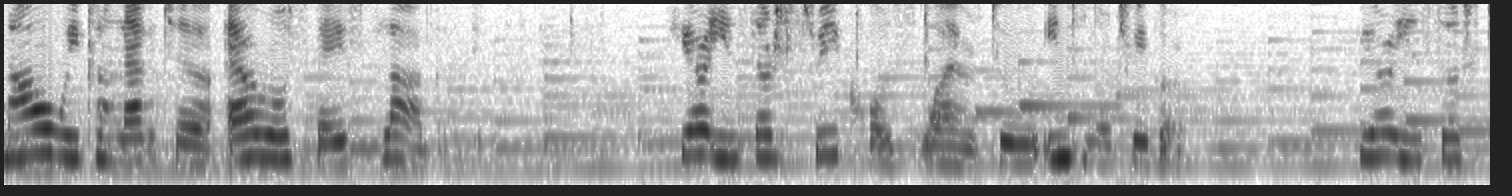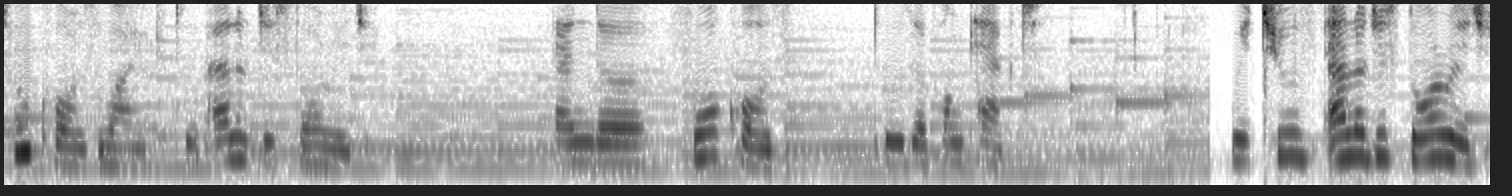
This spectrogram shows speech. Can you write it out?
Now we connect the aerospace plug. Here insert 3 coils wire to internal trigger. Here insert 2 coils wire to energy storage and uh, 4 coils to the contact. We choose energy storage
